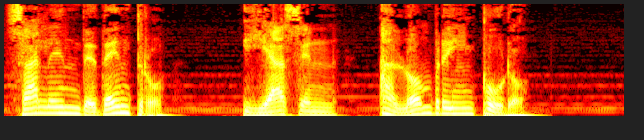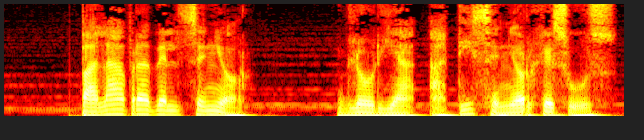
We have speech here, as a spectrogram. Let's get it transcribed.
salen de dentro y hacen al hombre impuro. Palabra del Señor. Gloria a ti, Señor Jesús.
